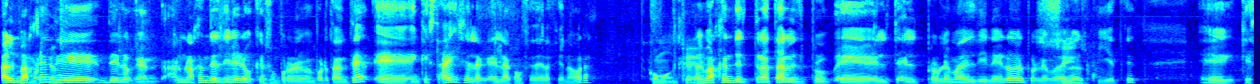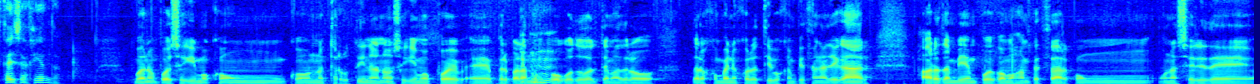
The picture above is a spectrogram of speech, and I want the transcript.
al margen de, lo que, al margen del dinero, que es un problema importante, eh, ¿en qué estáis en la, Confederación ahora? ¿Cómo? Al margen de tratar eh, el, problema del dinero, el problema de los billetes, eh, ¿qué estáis haciendo? Bueno, pues seguimos con, nuestra rutina, ¿no? Seguimos pues preparando un poco todo el tema de los, de los convenios colectivos que empiezan a llegar. Ahora también pues vamos a empezar con una serie de,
